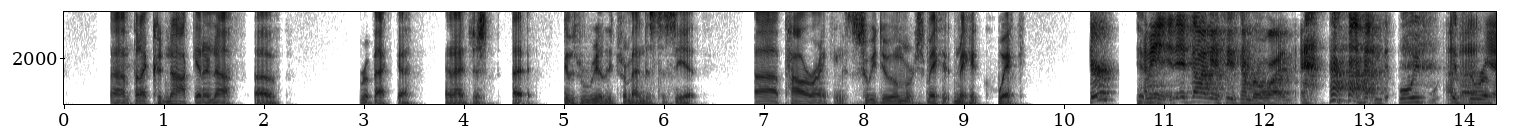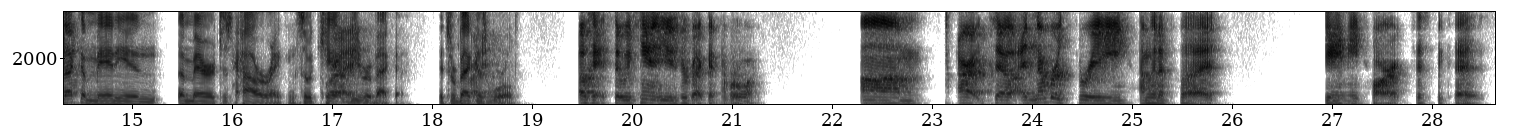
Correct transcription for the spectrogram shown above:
um, but I could not get enough of Rebecca, and I just I, it was really tremendous to see it. Uh, power rankings. Should we do them or just make it make it quick? Sure. I mean, it's obvious he's number one. Well, we it's the uh, Rebecca Mannion Emeritus Power Ranking, so it can't be Rebecca. It's Rebecca's Right. world. Okay, so we can't use Rebecca at number one. Um. All right. So at number three, I'm gonna put Jamie Tartt just because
